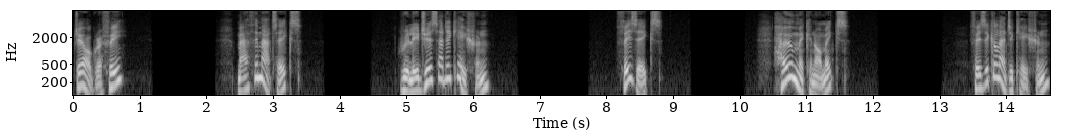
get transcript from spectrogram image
geography, mathematics, religious education, physics, home economics, physical education,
